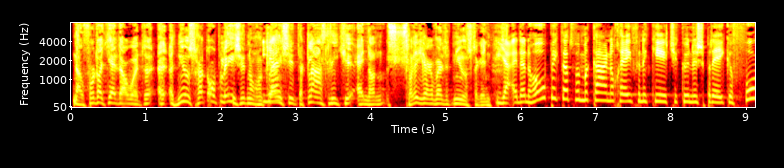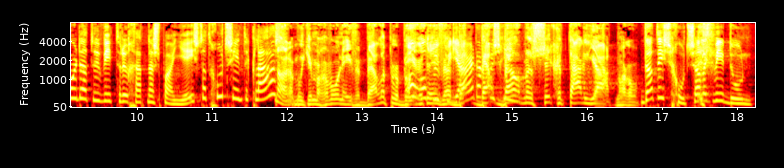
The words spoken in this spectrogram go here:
Nou, voordat jij nou het, eh, het nieuws gaat oplezen... nog een Ja. klein Sinterklaasliedje... en dan slingeren we het nieuws erin. ja, en dan hoop ik dat we elkaar nog even een keertje kunnen spreken... voordat u weer terug gaat naar Spanje. Is dat goed, Sinterklaas? Nou, dan moet je me gewoon even bellen. Probeer Oh, het even. verjaardag bel, misschien? bel mijn secretariaat maar op. Dat is goed, zal ik weer doen.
